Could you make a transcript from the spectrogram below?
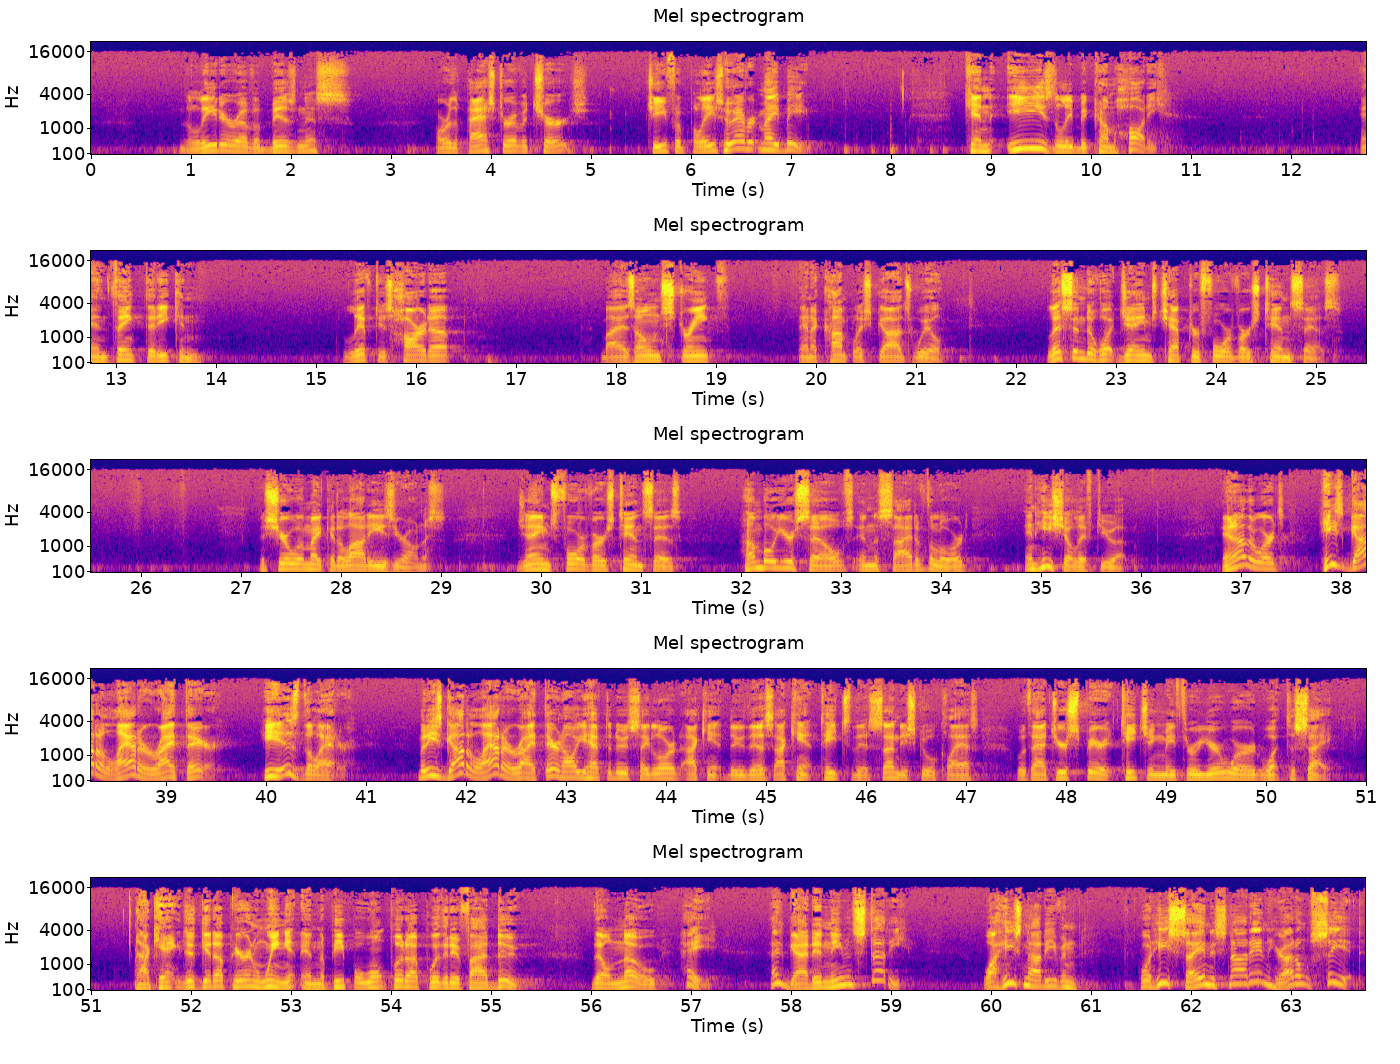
the leader of a business, or the pastor of a church, chief of police, whoever it may be, can easily become haughty and think that he can lift his heart up by his own strength and accomplish God's will. Listen to what James chapter 4 verse 10 says. This sure will make it a lot easier on us. James 4 verse 10 says, Humble yourselves in the sight of the Lord, and he shall lift you up. In other words, he's got a ladder right there. He is the ladder. But he's got a ladder right there, and all you have to do is say, Lord, I can't do this. I can't teach this Sunday school class without your spirit teaching me through your word what to say. I can't just get up here and wing it, and the people won't put up with it if I do. They'll know, hey, that guy didn't even study. Why, he's not even, what he's saying, it's not in here. I don't see it.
